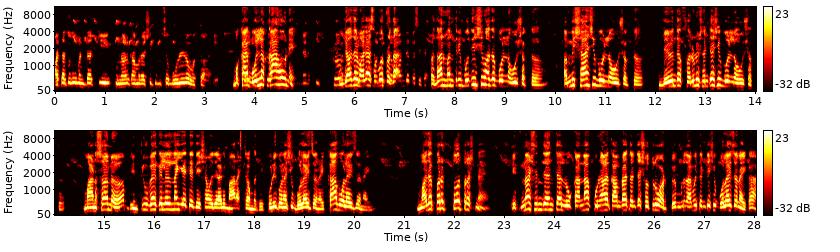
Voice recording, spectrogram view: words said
आता तुम्ही म्हणतात की कुणाल कामराशी तुमचं बोलणं होतं आहे. मग काय बोलणं का होऊ नये? उद्या जर कसे काय? प्रधानमंत्री मोदींशी माझं बोलणं होऊ शकतं. अमित शहाशी बोलणं होऊ शकतं. देवेंद्र फडणवीस यांच्याशी बोलणं होऊ शकतं. माणसानं भिंती उभ्या केलेल्या नाही त्या देशामध्ये आणि महाराष्ट्रामध्ये. कोणी कोणाशी बोलायचं नाही. का बोलायचं नाही? माझा परत तोच प्रश्न आहे. एकनाथ शिंदे यांच्या लोकांना कुणाल कामरा त्यांचा शत्रू वाटतोय म्हणून आम्ही त्यांच्याशी बोलायचं नाही का?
